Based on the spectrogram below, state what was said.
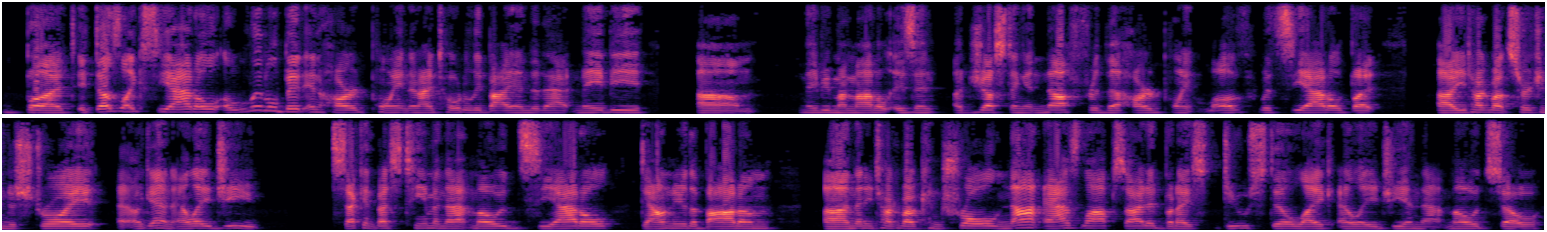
but it does like Seattle a little bit in hard point, and I totally buy into that. Maybe, um, maybe my model isn't adjusting enough for the hard point love with Seattle. But uh, you talk about search and destroy again. LAG second best team in that mode. Seattle down near the bottom. Uh, and then you talk about control, not as lopsided, but I do still like LAG in that mode. So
